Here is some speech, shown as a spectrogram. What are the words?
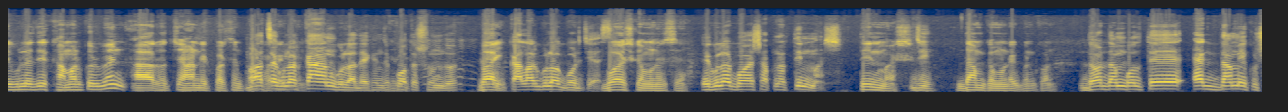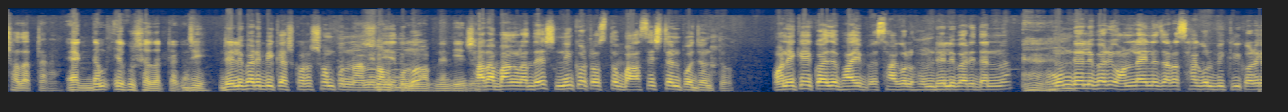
এগুলা দিয়ে খামার করবেন আর হচ্ছে হান্ড্রেড পার্সেন্ট বাচ্চাগুলোর কানগুলা দেখেন যে কত সুন্দর। ভাই। কালারগুলো গর্জিয়াস বয়স কেমন হয়েছে? এগুলার বয়স আপনার তিন মাস। তিন মাস? জি। দাম কেমন রাখবেন কোন? দরদাম বলতে একদম একুশ হাজার টাকা। একদম একুশ হাজার টাকা? জি ডেলিভারি বিকাশ করা সম্পূর্ণ আমি দিয়ে দেবো। সারা বাংলাদেশ নিকটস্থ বাস স্ট্যান্ড পর্যন্ত। অনেকেই কয় যে ভাই ছাগল হোম ডেলিভারি দেন না। হোম ডেলিভারি অনলাইনে যারা ছাগল বিক্রি করে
